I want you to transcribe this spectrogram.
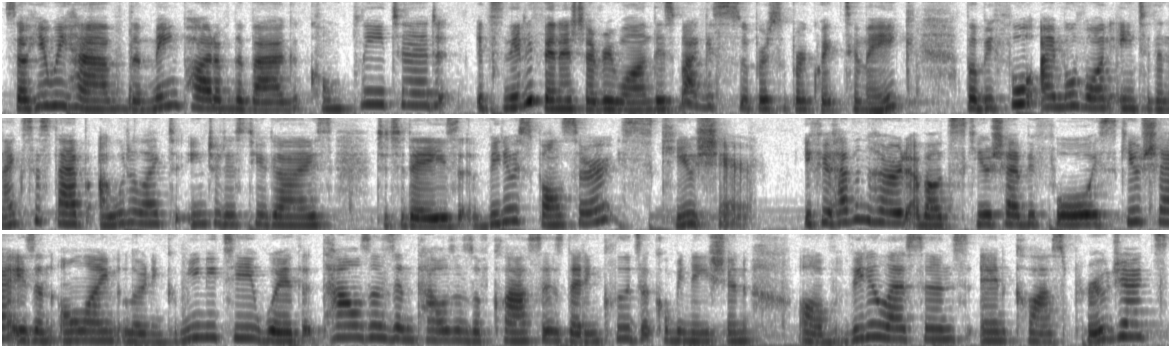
So here we have the main part of the bag completed. It's nearly finished everyone. This bag is super super quick to make. But before I move on into the next step, I would like to introduce you guys to today's video sponsor, Skillshare. If you haven't heard about Skillshare before, Skillshare is an online learning community with thousands and thousands of classes that includes a combination of video lessons and class projects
